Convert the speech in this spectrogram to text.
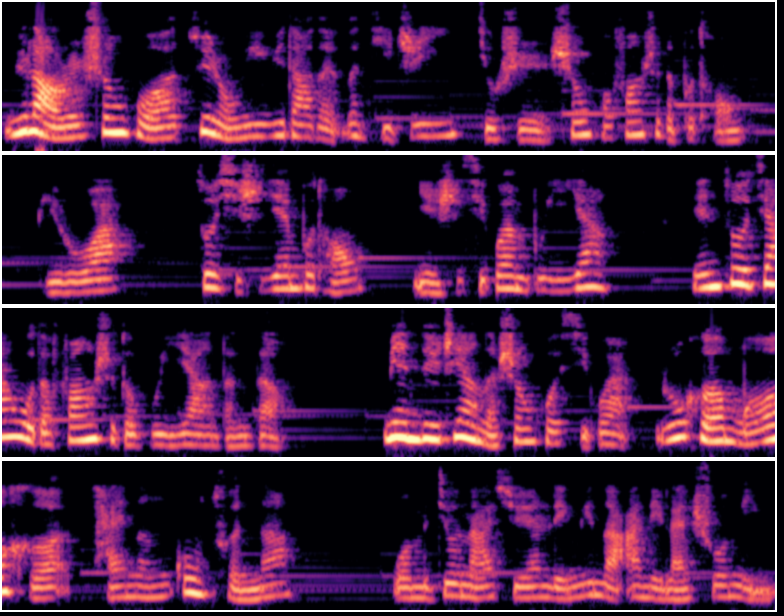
与老人生活最容易遇到的问题之一就是生活方式的不同，比如啊，作息时间不同，饮食习惯不一样，连做家务的方式都不一样等等。面对这样的生活习惯，如何磨合才能共存呢？我们就拿学员玲玲的案例来说明。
